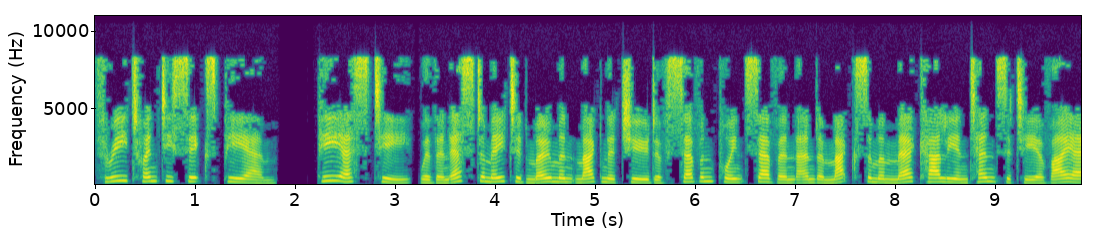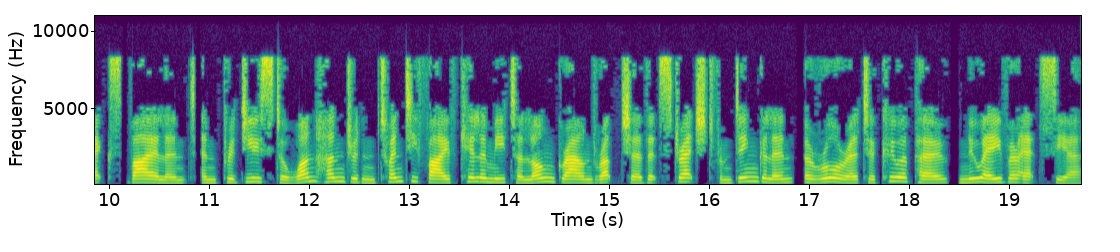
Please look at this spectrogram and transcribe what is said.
3.26 p.m. PST with an estimated moment magnitude of 7.7 and a maximum Mercalli intensity of IX violent and produced a 125 km long ground rupture that stretched from Dingalan, Aurora to Cuyapo, Nueva Ecija.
